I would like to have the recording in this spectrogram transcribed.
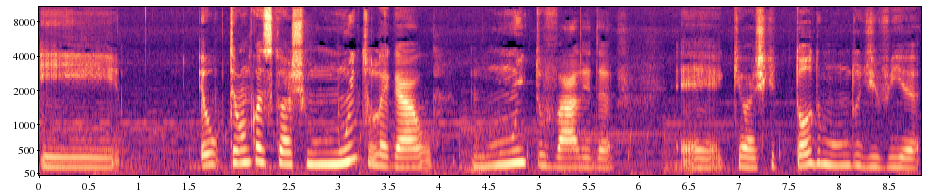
E eu tem uma coisa que eu acho muito legal, muito válida é, que eu acho que todo mundo devia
